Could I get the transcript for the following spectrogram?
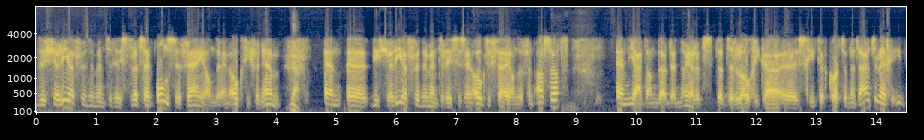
de sharia-fundamentalisten, dat zijn onze vijanden en ook die van hem. Ja. En uh, die sharia-fundamentalisten zijn ook de vijanden van Assad. En ja, dan, dan, nou ja dat, dat, de logica uh, schiet er kort om het uit te leggen.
